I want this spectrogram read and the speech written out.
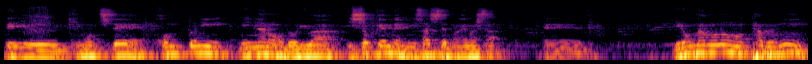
ていう気持ちで本当にみんなの踊りは一生懸命見させてもらいました、えーいろんなものを多分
